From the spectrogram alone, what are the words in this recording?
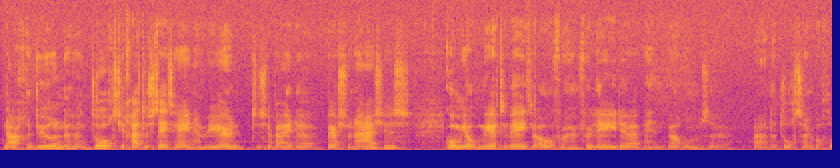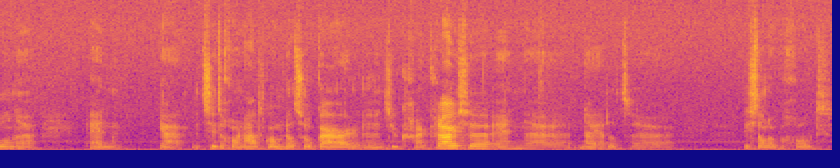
nou, gedurende hun tocht, je gaat dus steeds heen en weer tussen beide personages, kom je ook meer te weten over hun verleden en waarom ze aan de tocht zijn begonnen. En ja, het zit er gewoon aan te komen dat ze elkaar eh, natuurlijk gaan kruisen. En eh, nou ja, dat eh, is dan ook een groot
